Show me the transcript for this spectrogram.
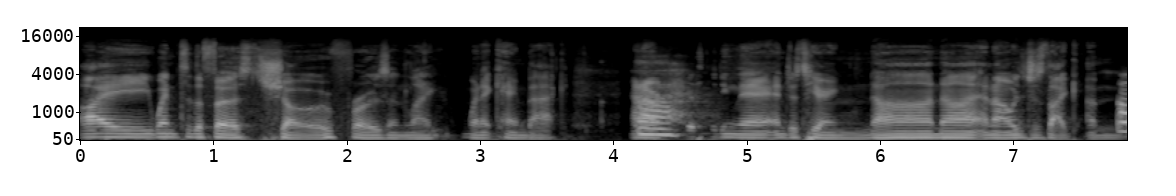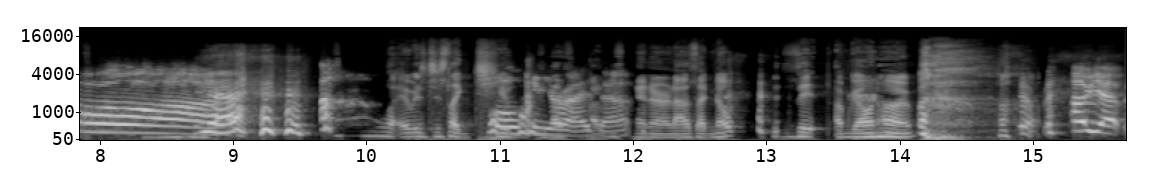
I went to the first show of Frozen like when it came back, and I was remember sitting there and just hearing nah nah, and I was just like, um, Oh, yeah. it was just like chill. Bawling your eyes out. And I was like, nope, this is it. I'm going home. Oh, yep.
